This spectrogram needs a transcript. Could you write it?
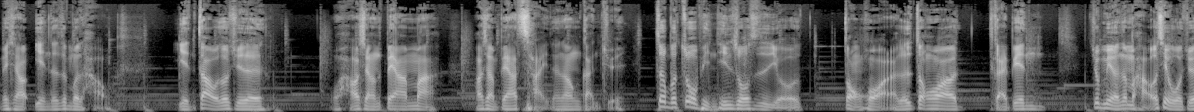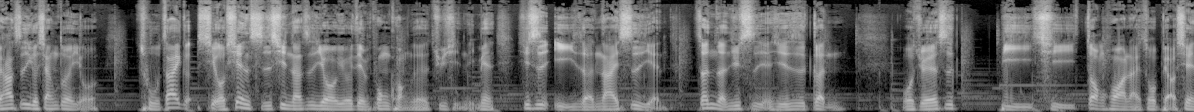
没想到演的这么好，演到我都觉得我好想被他骂，好想被他踩的那种感觉。这部作品听说是有动画了，可是动画改编就没有那么好，而且我觉得它是一个相对有。处在一个有现实性，但是又有点疯狂的剧情里面，其实以人来饰演，真人去饰演，其实是更，我觉得是比起动画来说，表现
